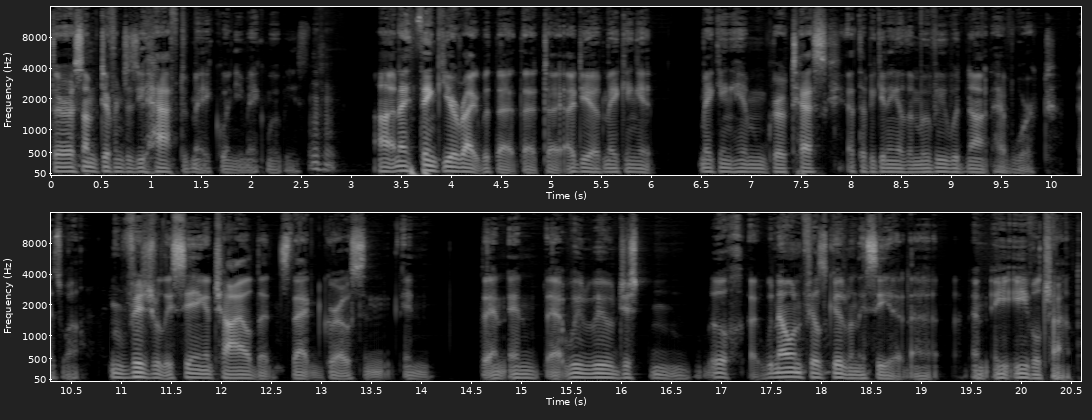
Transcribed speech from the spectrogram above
there are some differences you have to make when you make movies, Mhm. Uh, and I think you're right with that. That uh, idea of making it making him grotesque at the beginning of the movie would not have worked as well. Visually, seeing a child that's that gross and and and and uh, we we would just ugh, no one feels good when they see it, uh, an e- evil child.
